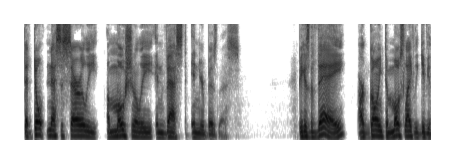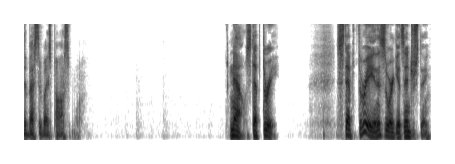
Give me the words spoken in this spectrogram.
that don't necessarily emotionally invest in your business. Because they are going to most likely give you the best advice possible. Now, step three. Step three, and this is where it gets interesting.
